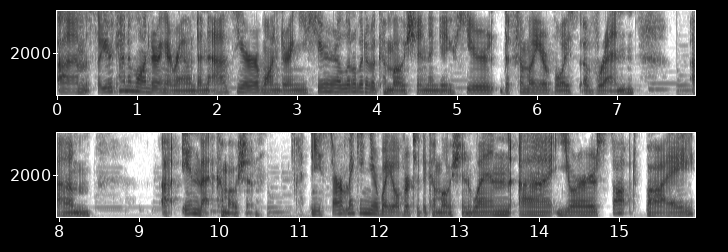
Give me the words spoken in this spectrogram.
Um, so you're kind of wandering around, and as you're wandering, you hear a little bit of a commotion, and you hear the familiar voice of Ren um, uh, in that commotion. And you start making your way over to the commotion when uh, you're stopped by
